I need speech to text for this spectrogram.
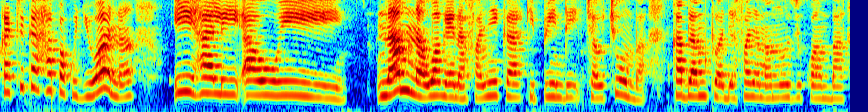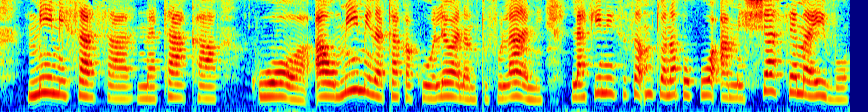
katika hapa kujuana hii hali au hii namna waga inafanyika kipindi cha uchumba kabla mtu hajafanya maamuzi kwamba mimi sasa nataka kuoa au mimi nataka kuolewa na mtu fulani lakini sasa mtu anapokuwa ameshasema hivyo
